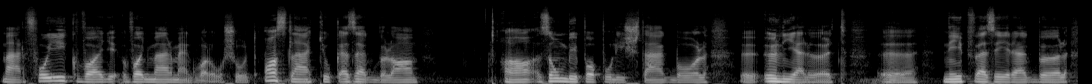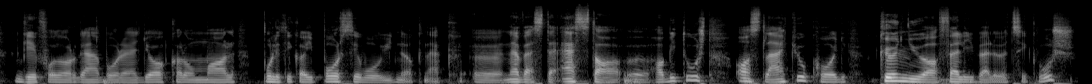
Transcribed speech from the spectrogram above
már folyik, vagy, vagy már megvalósult. Azt látjuk ezekből a a zombi populistákból, önjelölt népvezérekből Géfodor Gábor egy alkalommal politikai porszívó ügynöknek nevezte ezt a habitust. Azt látjuk, hogy könnyű a felívelő ciklus,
